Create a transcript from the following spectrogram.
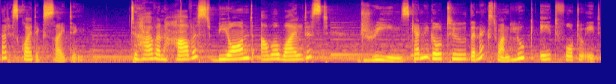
That is quite exciting. To have an harvest beyond our wildest dreams. Can we go to the next one? Luke 8 4 to 8.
